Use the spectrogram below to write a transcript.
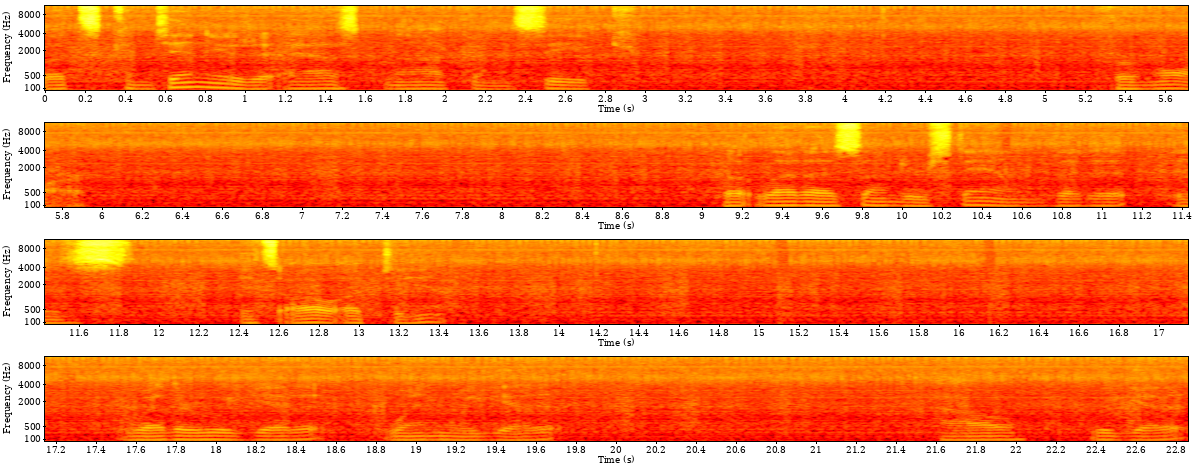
Let's continue to ask, knock, and seek for more. But let us understand that it is it's all up to him. Whether we get it, when we get it, how we get it,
